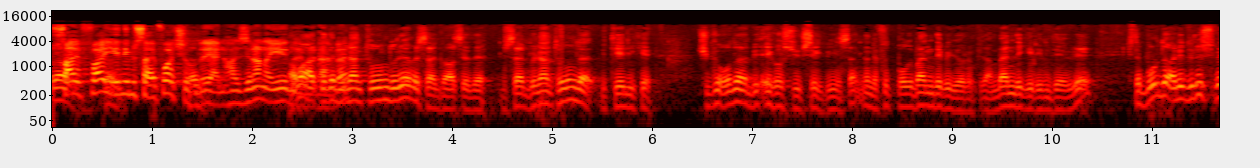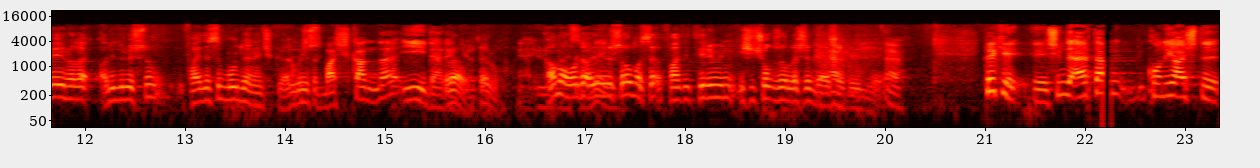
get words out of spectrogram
Bravo, sayfa bravo. yeni bir sayfa açıldı. Yani Haziran ayı Ama arkada beraber. Bülent Tulun duruyor mesela Galatasaray'da. Mesela Bülent Tulun da bir tehlike. Çünkü o da bir egosu yüksek bir insan. Hani futbolu ben de biliyorum falan. Ben de gireyim devreye. İşte burada Ali Dürüst ve Ünal, Ali Dürüst'ün faydası burada öne çıkıyor. Ama işte başkan da iyi idare bravo, ediyor. tabii. Yani Ünal Ama orada Ali. Dürüst olmasa Fatih Terim'in işi çok zorlaşır Galatasaray Kulübü'nde. Evet. Peki e, şimdi Ertem konuyu açtı.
